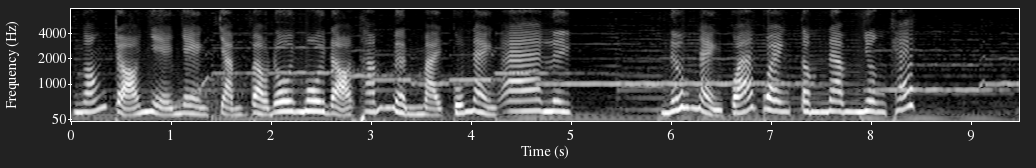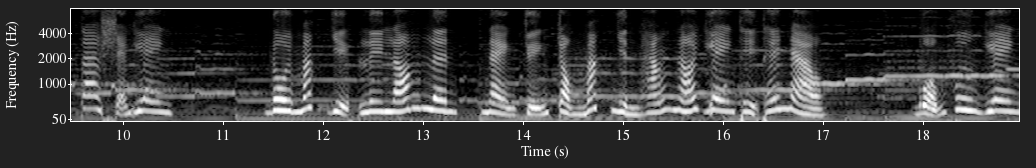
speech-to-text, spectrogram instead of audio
Ngón trỏ nhẹ nhàng chạm vào đôi môi đỏ thắm mềm mại của nàng Ali, Nếu nàng quá quan tâm nam nhân khác, Ta sẽ ghen. Đôi mắt Diệp Ly lón lên, Nàng chuyển tròng mắt nhìn hắn nói ghen thì thế nào? Bổn vương ghen.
